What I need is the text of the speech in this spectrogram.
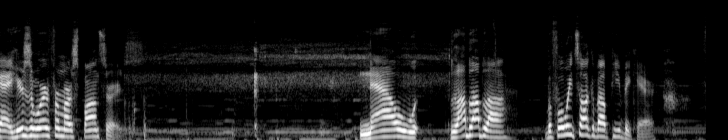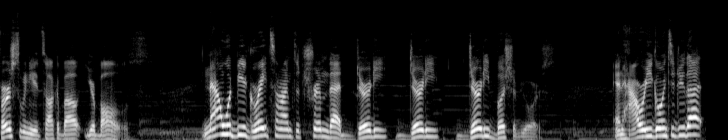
Okay. Here's a word from our sponsors. Now, blah blah blah. Before we talk about pubic hair, first we need to talk about your balls. Now would be a great time to trim that dirty, dirty, dirty bush of yours. And how are you going to do that?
